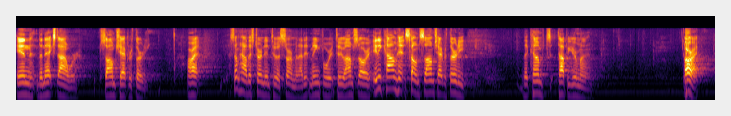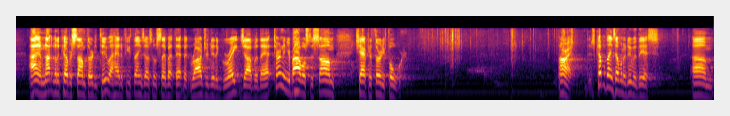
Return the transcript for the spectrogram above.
in the next hour. Psalm chapter 30. All right. Somehow this turned into a sermon. I didn't mean for it to. I'm sorry. Any comments on Psalm chapter 30 that comes top of your mind? All right. I am not going to cover Psalm 32. I had a few things I was going to say about that, but Roger did a great job with that. Turn in your Bibles to Psalm chapter 34. All right, there's a couple things I want to do with this. Um,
